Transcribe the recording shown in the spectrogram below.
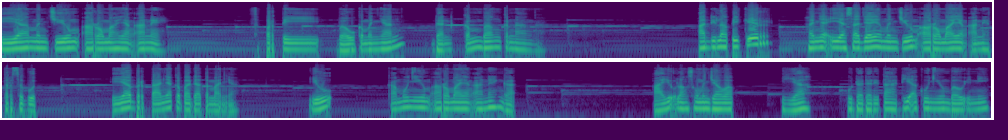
Ia mencium aroma yang aneh, seperti bau kemenyan dan kembang kenanga. Adila pikir hanya ia saja yang mencium aroma yang aneh tersebut. Ia bertanya kepada temannya, "Yuk, kamu nyium aroma yang aneh nggak?" Ayu langsung menjawab, "Iya, udah dari tadi aku nyium bau ini,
